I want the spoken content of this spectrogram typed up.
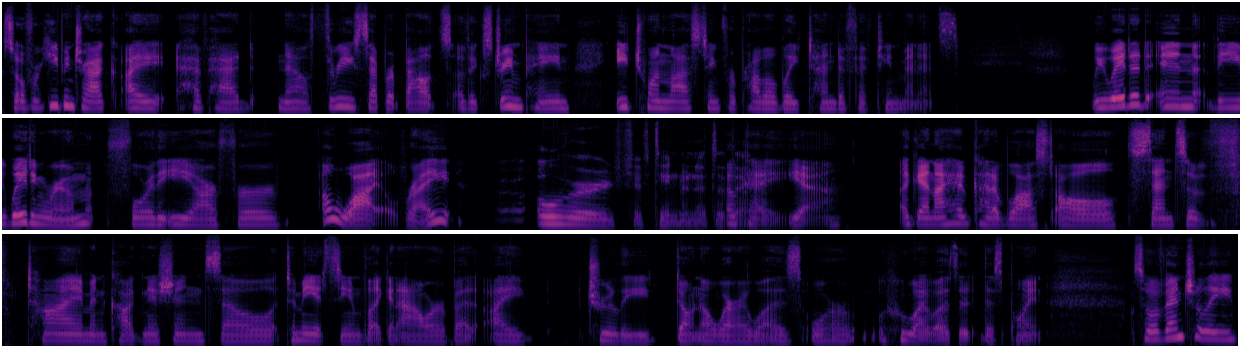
So, for keeping track, I have had now three separate bouts of extreme pain, each one lasting for probably 10 to 15 minutes. We waited in the waiting room for the ER for a while, right? Over fifteen minutes. I. Okay, yeah. Again, I had kind of lost all sense of time and cognition, so to me it seemed like an hour, but I truly don't know where I was or who I was at this point. So eventually,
